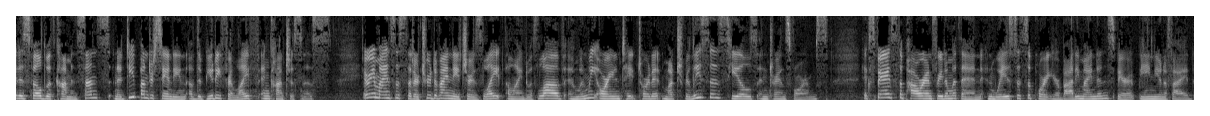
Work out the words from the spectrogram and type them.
It is filled with common sense and a deep understanding of the beauty for life and consciousness. It reminds us that our true divine nature is light aligned with love, and when we orientate toward it, much releases, heals, and transforms. Experience the power and freedom within and ways to support your body, mind, and spirit being unified.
